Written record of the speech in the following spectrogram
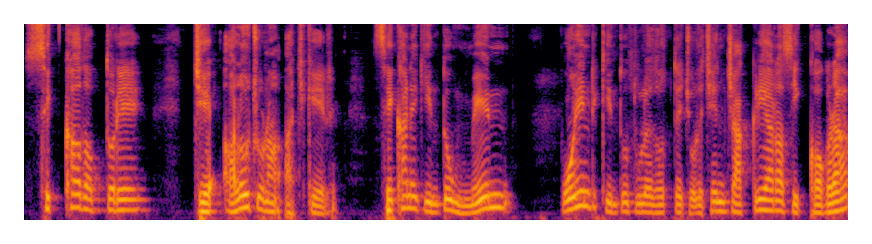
শিক্ষা দপ্তরে যে আলোচনা আজকের, সেখানে কিন্তু মেন পয়েন্ট কিন্তু তুলে ধরতে চলেছেন চাকরিহারা শিক্ষকরা।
